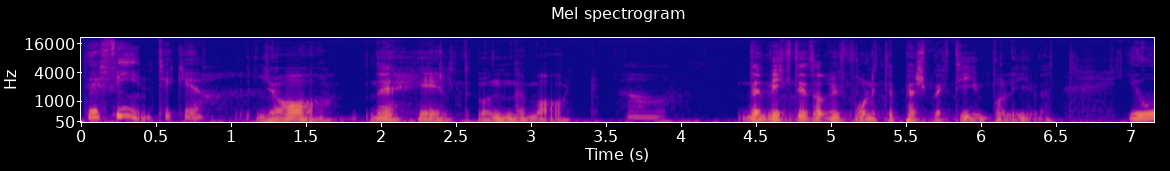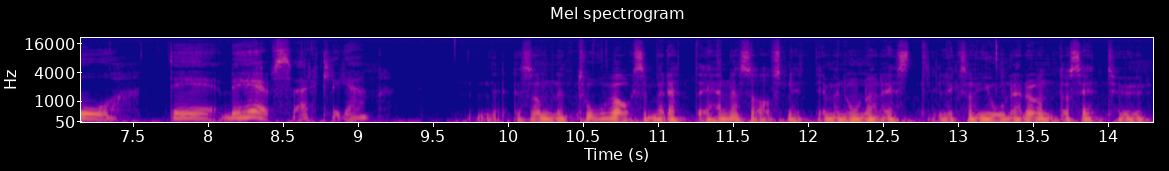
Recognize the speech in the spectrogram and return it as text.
Det är fint tycker jag. Ja, det är helt underbart. Ja. Det är viktigt att vi får lite perspektiv på livet. Jo, det behövs verkligen. Som Tove också berättade i hennes avsnitt. Jag menar, hon har rest liksom jorden runt och sett hur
